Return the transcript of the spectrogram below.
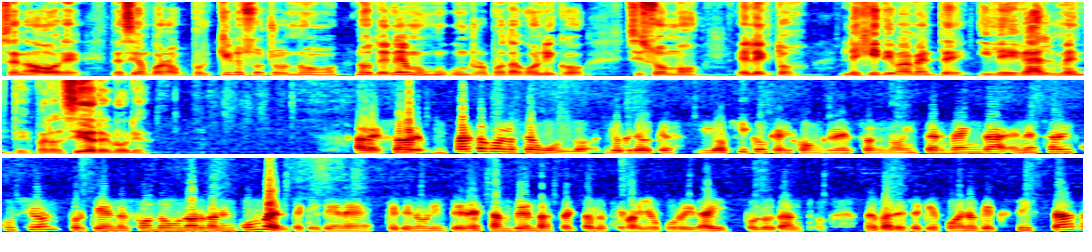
senadores decían, bueno, ¿por qué nosotros no, no tenemos un rol protagónico si somos electos legítimamente y legalmente para el cierre, Gloria? A ver, sobre, parto con lo segundo. Yo creo que es lógico que el Congreso no intervenga en esa discusión porque en el fondo es un órgano incumbente que tiene que tiene un interés también respecto a lo que vaya a ocurrir ahí. Por lo tanto, me parece que es bueno que exista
